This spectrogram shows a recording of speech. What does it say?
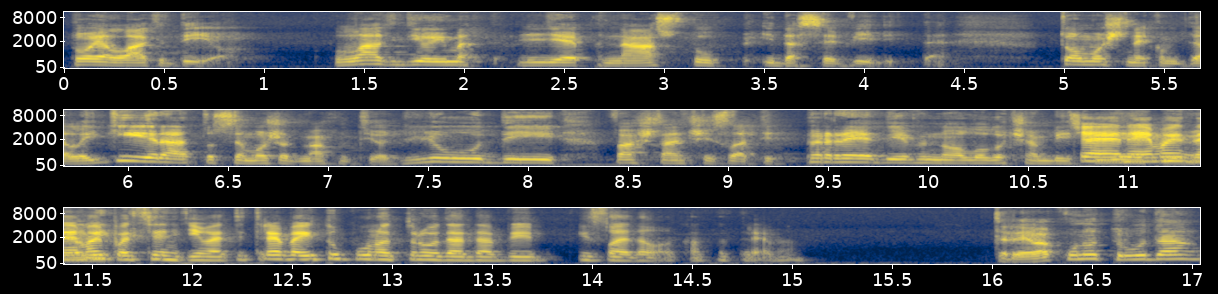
to je lag dio. Lag dio imati lijep nastup i da se vidite to može nekom delegirati, to se može odmaknuti od ljudi, vaš stan će izgledati predivno, logo će biti Če, nemoj, nemoj podcjenjivati, treba i tu puno truda da bi izgledalo kako treba. Treba puno truda,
